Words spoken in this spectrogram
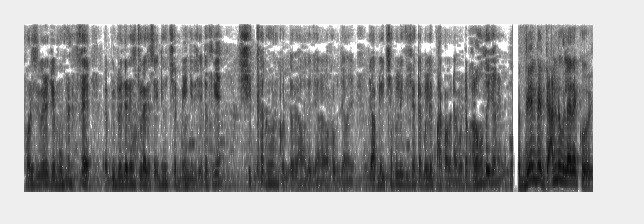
ফরেস্ট যে মুভমেন্ট আছে ভিডিও দেখে চলে গেছে, এটি হচ্ছে মেন জিনিস এটা থেকে শিক্ষা গ্রহণ করতে হবে আমাদের জেনারেল জামাই যে আপনি ইচ্ছা করলে কিছু একটা করলে পার পাবেন না এটা ভালো মতোই জানেন। বিএনপির গান্ডুগুলারে কই?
